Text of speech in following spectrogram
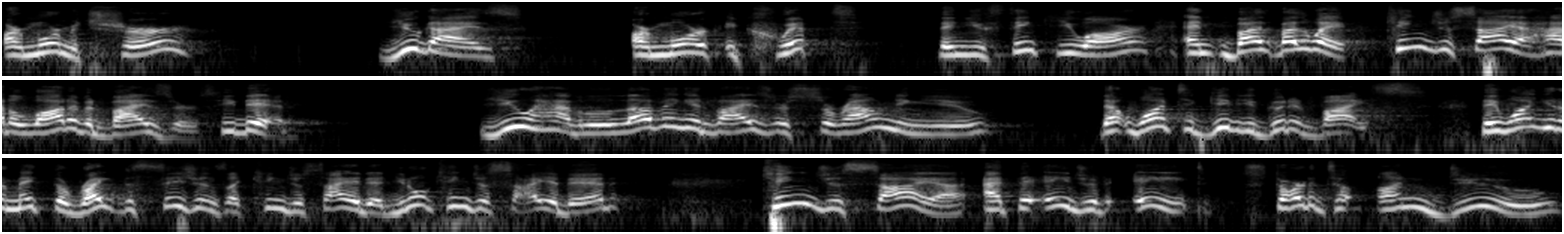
are more mature. You guys are more equipped than you think you are. And by, by the way, King Josiah had a lot of advisors. He did. You have loving advisors surrounding you that want to give you good advice. They want you to make the right decisions like King Josiah did. You know what King Josiah did? King Josiah, at the age of eight, started to undo,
